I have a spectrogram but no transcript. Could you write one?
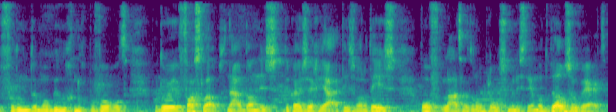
voldoende mobiel genoeg bijvoorbeeld, waardoor je vastloopt. Nou, dan, is, dan kan je zeggen, ja, het is wat het is. Of laten we het dan oplossen met een systeem wat wel zo werkt.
